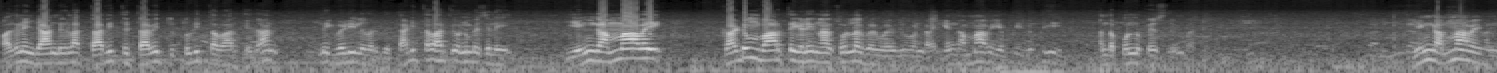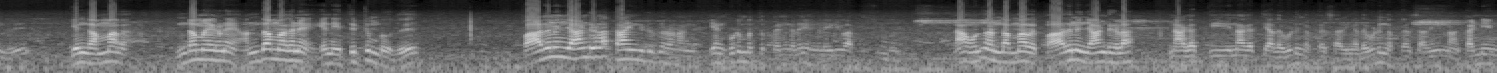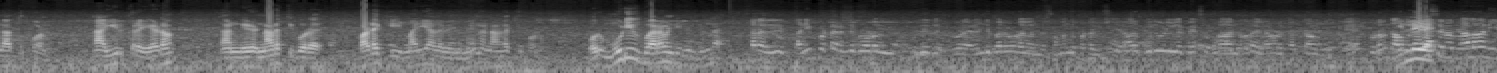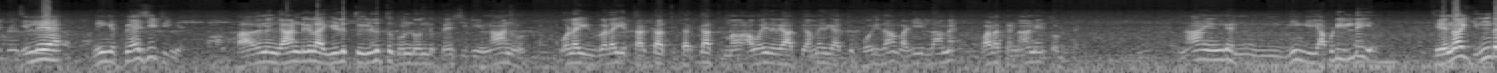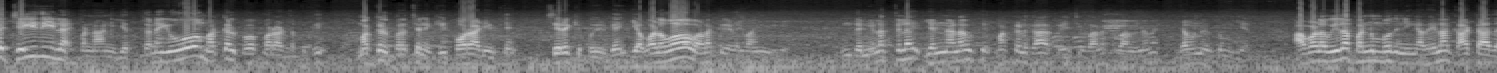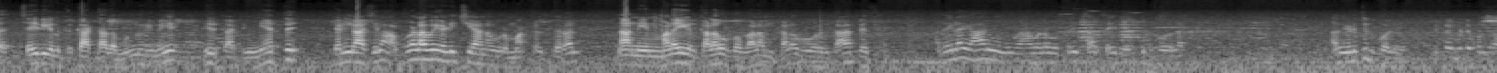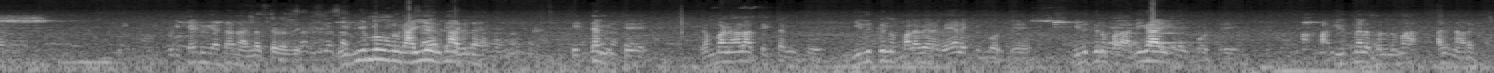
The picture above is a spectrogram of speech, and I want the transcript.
பதினஞ்சு ஆண்டுகளாக தவித்து தவித்து துடித்த வார்த்தை தான் இன்னைக்கு வெளியில் வருது. தடித்த வார்த்தை ஒன்றும் பேசலையே எங்கள் அம்மாவை கடும் வார்த்தைகளை நான் சொல்ல இது பண்ணுறேன் எங்கள் அம்மாவை எப்படி எப்படி அந்த பொண்ணு பேசுதுன்னு எங்கள் அம்மாவை வந்து எங்கள் அம்மாவை இந்த மகனே அந்த மகனே என்னை திட்டும்போது பதினஞ்சு ஆண்டுகளாக தாங்கிட்டு இருக்கிறோம் நாங்கள் என் குடும்பத்து பெண்களை எங்களை இழிவாக பேசும்போது நான் ஒன்றும் அந்த அம்மாவை பதினஞ்சு ஆண்டுகளாக நகர்த்தி நகர்த்தி அதை விடுங்க பேசாதீங்க. அதை விடுங்க பேசாதீங்க நான் கண்ணியங்காத்து போனேன். நான் இருக்கிற இடம் நான் நடத்தி போகிற படைக்கு மரியாதை வேணுமே நான் நகர்த்தி போனேன். ஒரு முடிவுக்கு வர வேண்டியது இருக்குல்ல? சார் அது தனிப்பட்ட ரெண்டு பேரோட இது ரெண்டு பேரோட அந்த சம்பந்தப்பட்ட விஷயம். அது பொதுவெளியில பேசக்கூடாதுன்றத எல்லாரோட கருத்தாகவும் இருக்கு தொடர்ந்து இல்லையே. பேசுறதுனால தான் நீங்க பேசுறீங்க. இல்லையா. நீங்கள் பேசிட்டீங்க. பதினஞ்சு ஆண்டுகளாக இழுத்து இழுத்து கொண்டு வந்து பேசிட்டீங்க. நான் உலகி விலகி தற்காத்து தற்காத்து அமைதி காத்து அமைதி காத்து போய் தான் வழி இல்லாமல் வழக்க நானே தொடுத்தேன். நான் எங்க நீங்கள் அப்படி இல்லையே. ஏன்னா இந்த செய்தியில் இப்போ நான் எத்தனையோ மக்கள் போ- போராட்டத்துக்கு மக்கள் பிரச்சனைக்கு போராடி இருக்கேன் சிறைக்கு போயிருக்கேன் எவ்வளவோ வழக்குகளை வாங்கியிருக்கேன். இந்த நிலத்தில் என்ன அளவுக்கு மக்களுக்காக பேசி வழக்கு வாங்கினவன் எவனும் இருக்க முடியாது. அவ்வளவு இதை பண்ணும்போது நீங்கள் அதையெல்லாம் காட்டாத செய்திகளுக்கு காட்டாத முன்னுரிமையை இது காட்டி நேற்று தென்காசியில் அவ்வளவு எழுச்சியான ஒரு மக்கள் திரள் நான் என் மலையில் களவு வளம் களவு போகிறதுக்காக பேசுகிறேன் அதையெல்லாம் யாரும் அவ்வளவு பெருசாக செய்தி எடுத்துகிட்டு போகல. அது எடுத்துகிட்டு போகலையே. திட்டமிட்டு பண்றாங்க. இப்படி கேள்வி கேட்டால் நான் என்ன சொல்றது? இன்னமும் உங்களுக்கு ஐயம் இருக்கா அதில் திட்டமிட்டு ரொம்ப நாளாக திட்டமிட்டு இதுக்குன்னு பல பேரை வேலைக்கு போட்டு இதுக்குன்னு பல அதிகாரிகளை போட்டு இதுக்கு மேலே சொல்லணுமா? அது நடக்கும்.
